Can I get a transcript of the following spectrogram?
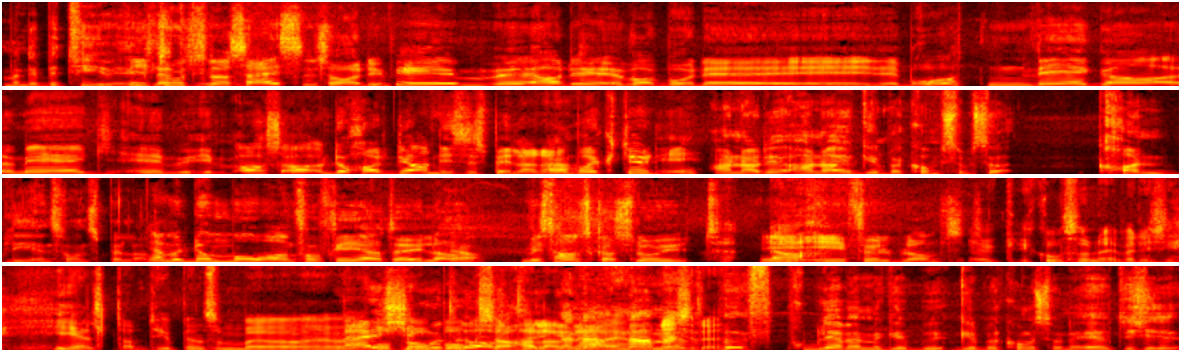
Men det betyr jo I egentlig at 2016 så hadde vi hadde, var både eh, Bråten, Vegard, meg eh, altså, Da hadde han disse spillerne. Han brukte jo de. han, hadde, han har jo Gilbert Komsom som kan bli en sånn spiller. Ja, Men da må han få friere tøyler Ja. hvis han skal slå ut i, Ja. i full blomst. Komson er vel ikke helt den typen som uh, Nei, ikke åpner bokser heller. Nei, Nei, nei, men Problemet med Gilbert Komsom er jo at ikke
